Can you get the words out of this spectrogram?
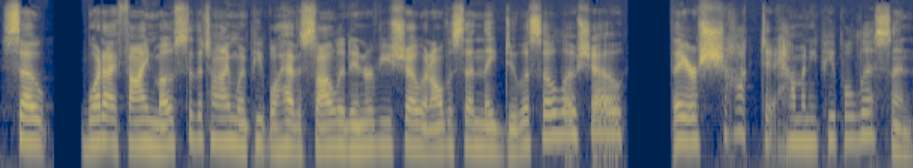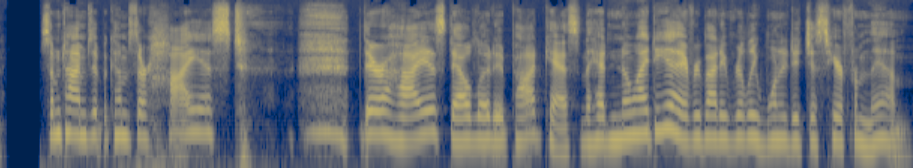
So, what I find most of the time when people have a solid interview show and all of a sudden they do a solo show, they are shocked at how many people listen. Sometimes it becomes their highest their highest downloaded podcast and they had no idea everybody really wanted to just hear from them.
